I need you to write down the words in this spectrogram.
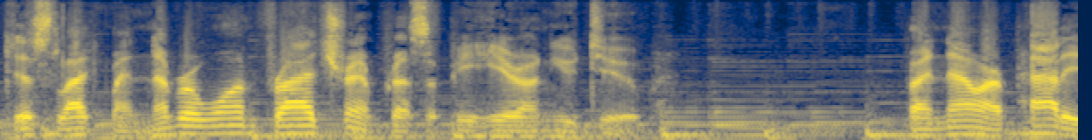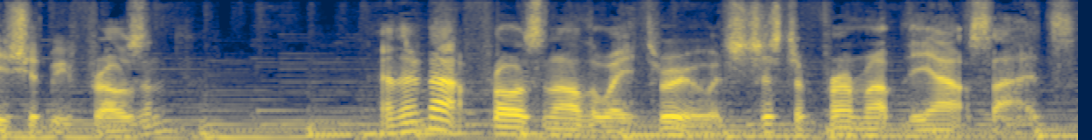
Just like my number one fried shrimp recipe here on YouTube. By now our patties should be frozen, and they're not frozen all the way through, it's just to firm up the outsides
